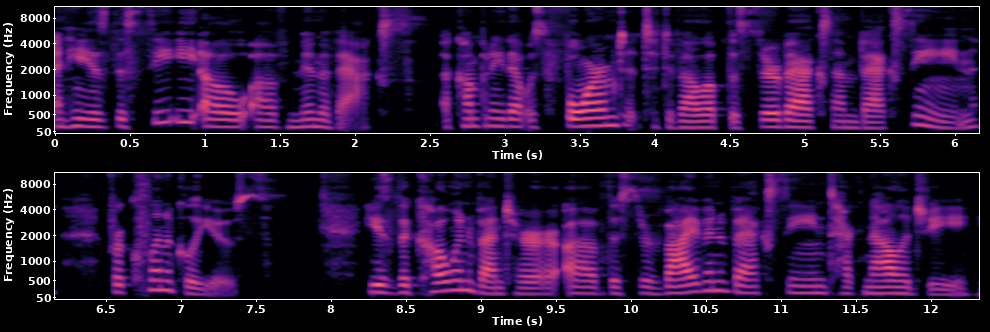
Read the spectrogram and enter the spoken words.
and he is the CEO of Mimivax, a company that was formed to develop the SurVaxM vaccine for clinical use. He's the co inventor of the Survivin vaccine technology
